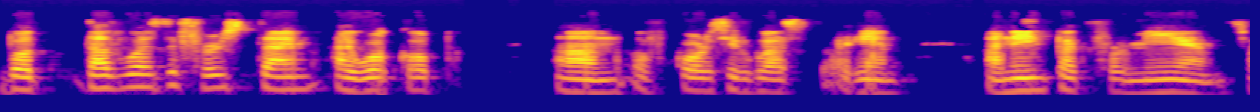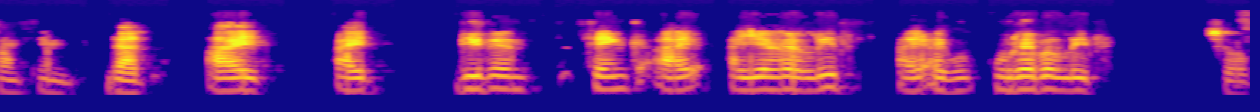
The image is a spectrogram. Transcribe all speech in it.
But that was the first time I woke up. And of course, it was again an impact for me and something that I I didn't think I, I ever live I, I would ever live. So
